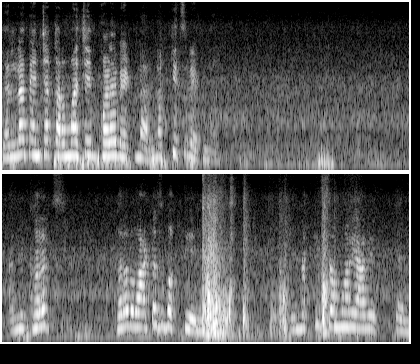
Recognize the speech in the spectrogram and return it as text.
त्यांना त्यांच्या कर्माचे फळ भेटणार नक्कीच भेटणार. आणि खरंच खरंच वाटच बघते मी. ते नक्कीच समोर यावेत त्यांनी.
